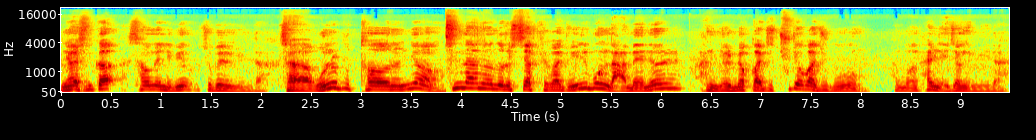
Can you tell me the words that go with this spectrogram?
안녕하십니까. 사우멜 리뷰 조배우입니다. 자 오늘부터는요 신라면으로 시작해가지고 일본 라멘을 한 열 몇 가지 추려가지고 한번 할 예정입니다.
